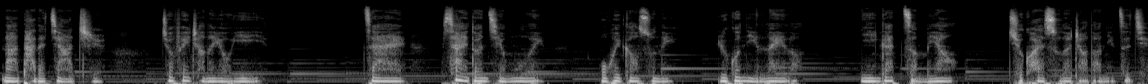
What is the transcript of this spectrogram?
那它的价值就非常的有意义。在下一段节目里，我会告诉你，如果你累了，你应该怎么样去快速的找到你自己。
